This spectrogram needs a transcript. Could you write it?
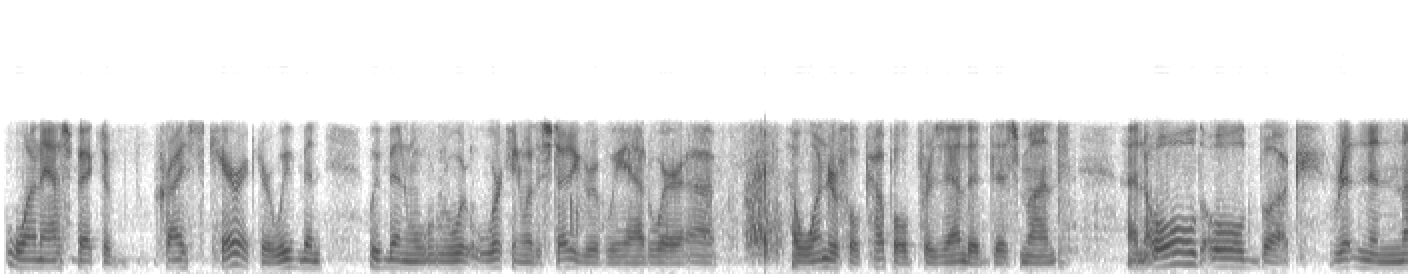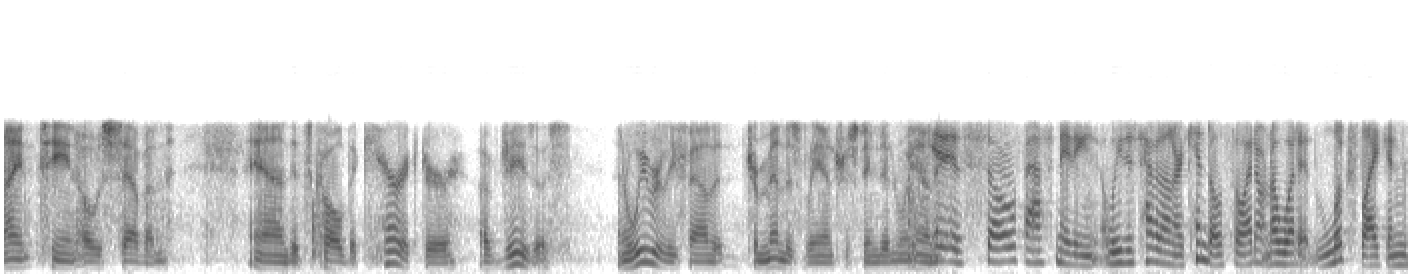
one aspect of Christ's character. We've been we've been w- working with a study group we had where uh, a wonderful couple presented this month an old old book written in 1907 and it's called The Character of Jesus. And we really found it tremendously interesting, didn't we, Annie? It is so fascinating. We just have it on our Kindle, so I don't know what it looks like. And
